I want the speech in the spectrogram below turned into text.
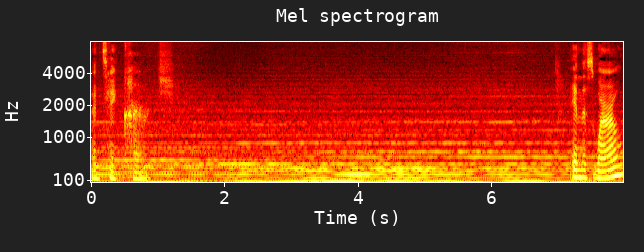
and take courage. in this world,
